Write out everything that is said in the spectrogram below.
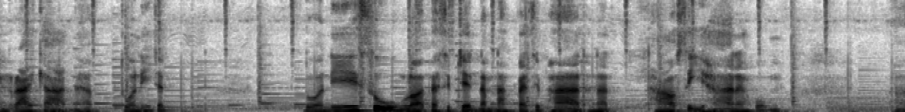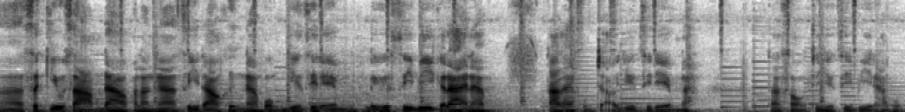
งไรกาดนะครับ ตัวนี้จะ ตัวนี้สูง 187 น้ำหนัก 85 ถนัดเท้า 45 นะครับผมสกิล 3 ดาวพลังงาน 4 ดาวครึ่งนะผมยืน CDM หรือ CB ก็ได้นะครับ ตาแรกผมจะเอายืน CDM นะ ตา 2 จะยืน CB นะครับผม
